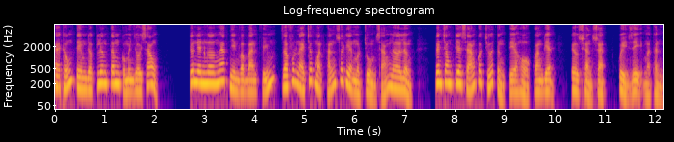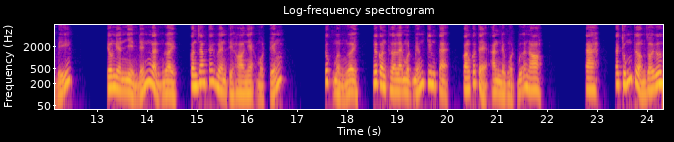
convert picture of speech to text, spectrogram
Hệ thống tìm được lương tâm của mình rồi sao? Thiếu niên ngơ ngác nhìn vào bàn phím, giờ phút này trước mặt hắn xuất hiện một chùm sáng lơ lửng. Bên trong tia sáng có chứa từng tia hổ quang điện, kêu xoèn xoẹt, quỷ dị mà thần bí. Thiếu niên nhìn đến ngẩn người, còn Giang Thái Huyền thì hò nhẹ một tiếng. Chúc mừng ngươi, ngươi còn thừa lại một miếng kim tệ, còn có thể ăn được một bữa no. Ta, ta trúng thưởng rồi ư?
